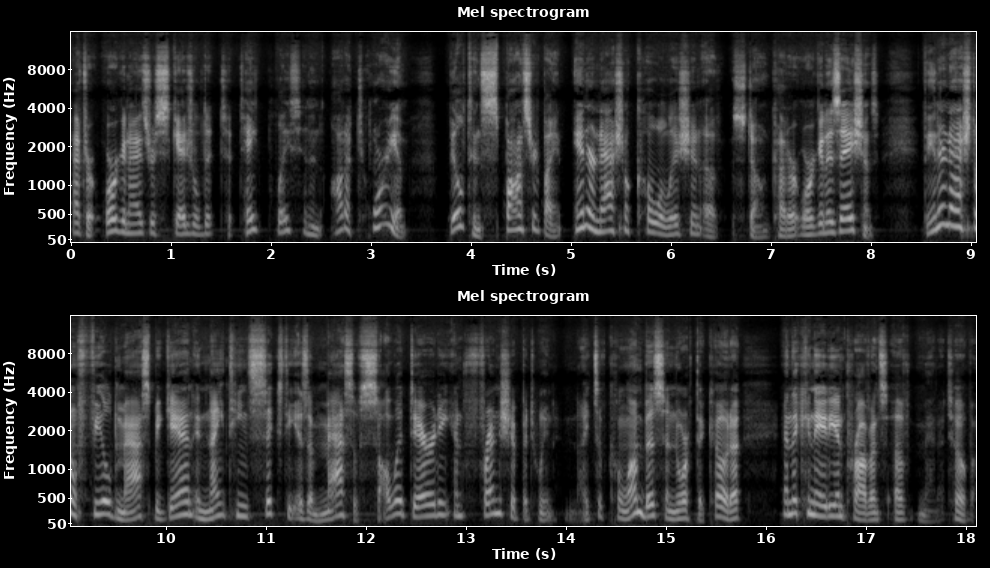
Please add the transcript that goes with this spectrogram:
after organizers scheduled it to take place in an auditorium built and sponsored by an international coalition of stonecutter organizations. The International Field Mass began in 1960 as a mass of solidarity and friendship between Knights of Columbus in North Dakota and the Canadian province of Manitoba.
